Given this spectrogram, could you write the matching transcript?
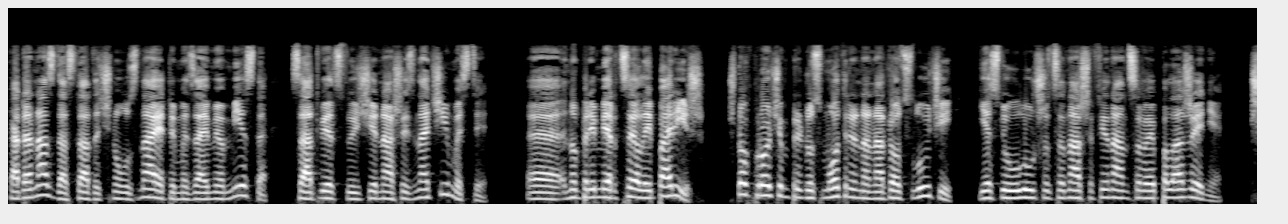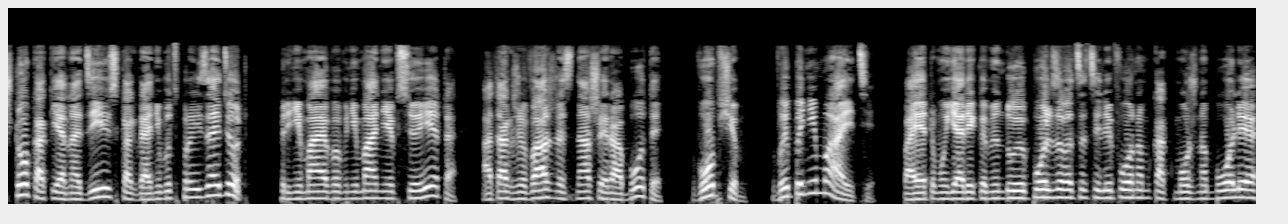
когда нас достаточно узнает и мы займем место, соответствующее нашей значимости, э, например, целый Париж, что, впрочем, предусмотрено на тот случай, если улучшится наше финансовое положение, что, как я надеюсь, когда-нибудь произойдет, принимая во внимание все это, а также важность нашей работы, в общем, вы понимаете, поэтому я рекомендую пользоваться телефоном как можно более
